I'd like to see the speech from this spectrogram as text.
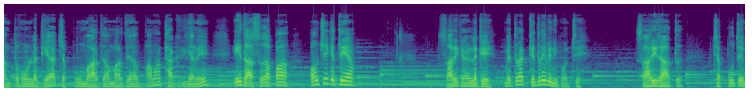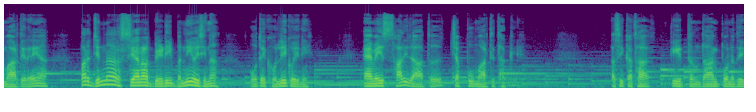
ਅੰਤ ਹੋਣ ਲੱਗਿਆ, ਚੱਪੂ ਮਾਰਦਿਆਂ ਮਾਰਦਿਆਂ ਬਾਹਾਂ ਥੱਕ ਗਈਆਂ ਨੇ। ਇਹ ਦੱਸ, ਆਪਾਂ ਪਹੁੰਚੇ ਕਿੱਥੇ ਆ? ਸਾਰੇ ਕਹਿਣ ਲੱਗੇ, ਮਿੱਤਰਾ, ਕਿਧਰੇ ਵੀ ਨਹੀਂ ਪਹੁੰਚੇ। ਸਾਰੀ ਰਾਤ ਚੱਪੂ ਤੇ ਮਾਰਦੇ ਰਹੇ ਆ, ਪਰ ਜਿੰਨਾ ਰੱਸਿਆਂ ਨਾਲ ਬੇੜੀ ਬੰਨੀ ਹੋਈ ਸੀ ਨਾ, ਉਹ ਤੇ ਖੋਲੀ ਕੋਈ ਨਹੀਂ। ਐਵੇਂ ਸਾਰੀ ਰਾਤ ਚੱਪੂ ਮਾਰਦੇ ਥੱਕੇ ਅਸੀਂ ਕਥਾ, ਕੀਰਤਨ, ਦਾਨ, ਪੁੰਨ ਦੇ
